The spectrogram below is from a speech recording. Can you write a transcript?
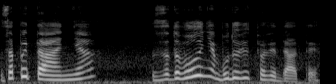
запитання. З задоволенням буду відповідати.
